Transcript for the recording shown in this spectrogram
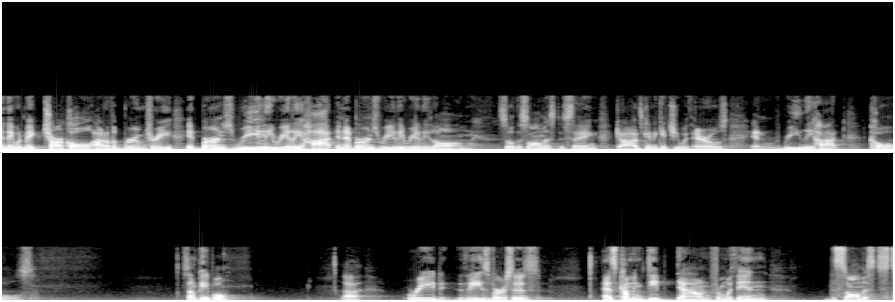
and they would make charcoal out of the broom tree. It burns really, really hot, and it burns really, really long. So the psalmist is saying, God's going to get you with arrows and really hot coals. Some people uh, read these verses as coming deep down from within the psalmist's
